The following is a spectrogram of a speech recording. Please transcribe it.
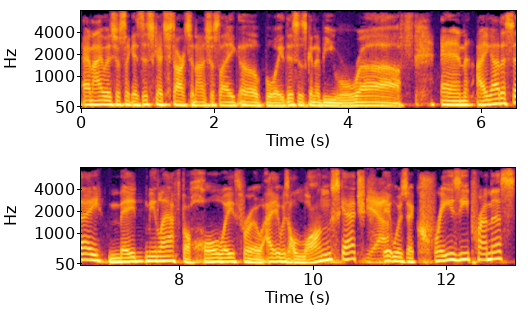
And I was just like, is this sketch starts, and I was just like, oh boy, this is going to be rough. And I gotta say, made me laugh the whole way through. I, it was a long sketch. Yeah. It was a crazy premise,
